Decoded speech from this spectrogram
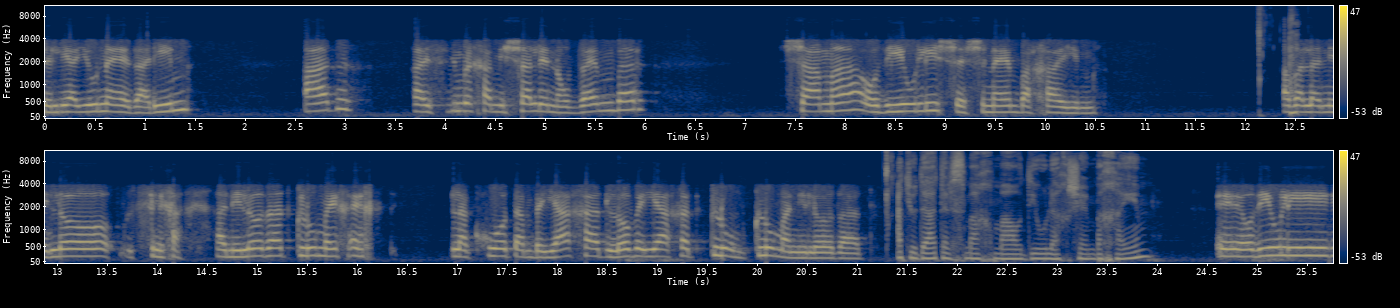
שלי היו נהדרים עד ה-25 לנובמבר, שמה הודיעו לי ששניהם בחיים. אבל אני לא, סליחה, אני לא יודעת כלום איך, איך לקחו אותם ביחד, לא ביחד, כלום, כלום אני לא יודעת. את יודעת על סמך מה הודיעו לך שהם בחיים? אה, הודיעו לי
